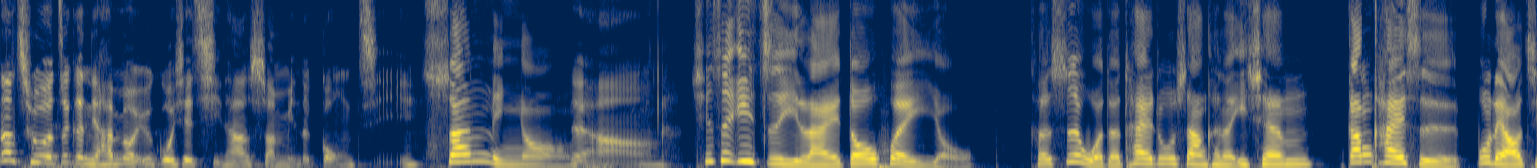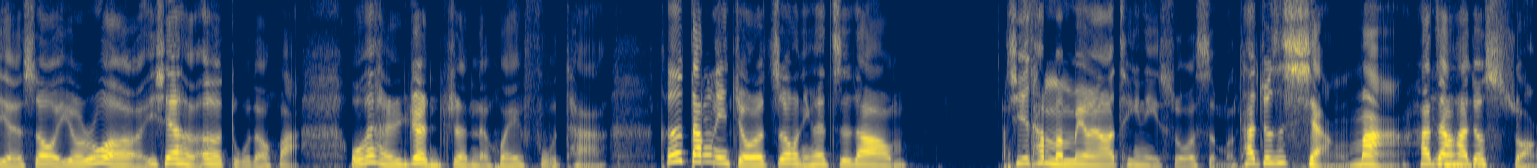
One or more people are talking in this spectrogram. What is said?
那除了这个，你还没有遇过一些其他酸民的攻击？酸民哦，对啊，其实一直以来都会有。可是我的态度上，可能以前刚开始不了解的时候，有如果一些很恶毒的话，我会很认真的回复他。可是当你久了之后，你会知道，其实他们没有要听你说什么，他就是想骂，他这样他就爽。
